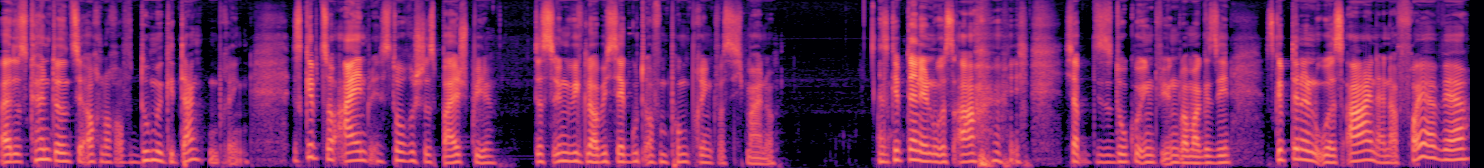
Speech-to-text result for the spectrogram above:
weil das könnte uns ja auch noch auf dumme Gedanken bringen. Es gibt so ein historisches Beispiel, das irgendwie, glaube ich, sehr gut auf den Punkt bringt, was ich meine. Es gibt in den USA, ich, ich habe diese Doku irgendwie irgendwann mal gesehen, es gibt in den USA in einer Feuerwehr,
